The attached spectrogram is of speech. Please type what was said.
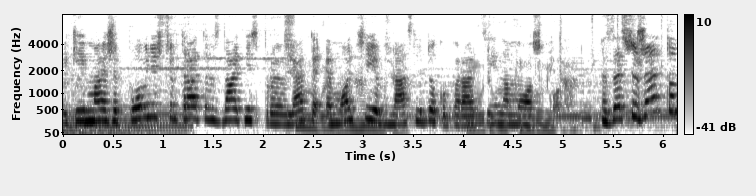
який майже повністю втратив здатність проявляти емоції внаслідок операції на мозку. За сюжетом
